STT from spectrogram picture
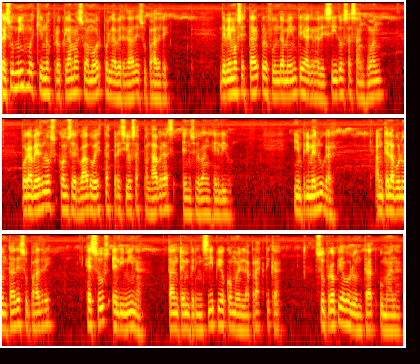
Jesús mismo es quien nos proclama su amor por la verdad de su Padre. Debemos estar profundamente agradecidos a San Juan por habernos conservado estas preciosas palabras en su Evangelio. Y en primer lugar, ante la voluntad de su Padre, Jesús elimina, tanto en principio como en la práctica, su propia voluntad humana.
